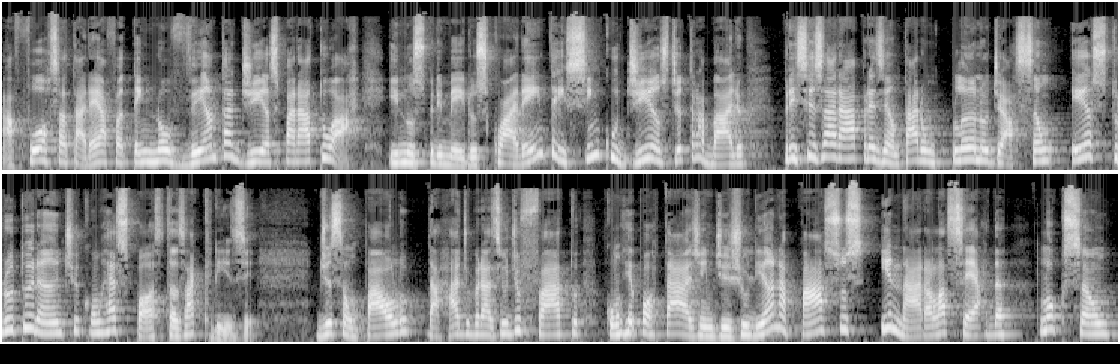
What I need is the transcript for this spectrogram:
a Força Tarefa tem 90 dias para atuar e, nos primeiros 45 dias de trabalho, precisará apresentar um plano de ação estruturante com respostas à crise. De São Paulo, da Rádio Brasil de Fato, com reportagem de Juliana Passos e Nara Lacerda. Locução:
